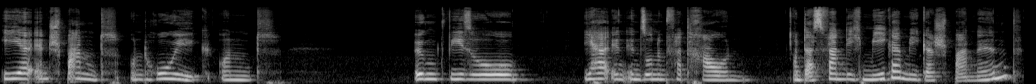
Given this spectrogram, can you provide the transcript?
eher entspannt und ruhig und irgendwie so, ja, in, in so einem Vertrauen. Und das fand ich mega, mega spannend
